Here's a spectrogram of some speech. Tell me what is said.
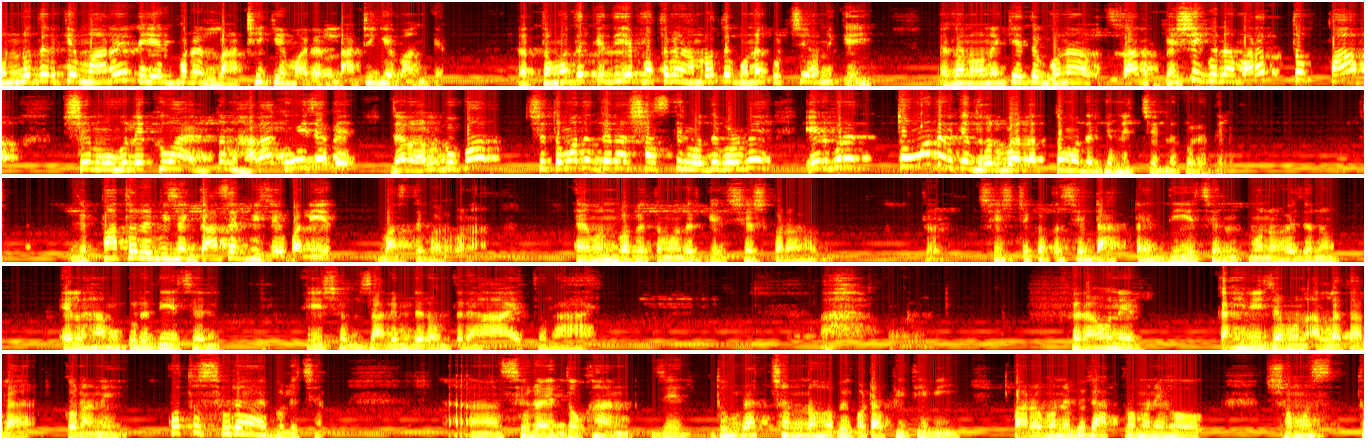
অন্যদেরকে মারেন, এরপরে লাঠিকে মারেন, লাঠিকে ভাঙেন। তোমাদেরকে দিয়ে প্রথমে আমরা তো গুনাহ করছি অনেকেই। এখন অনেকেই তো গুনাহ যার বেশি গুনাহ মারাত্মক পাপ সে মুহলে খুব একদম হালাক হয়ে যাবে। যার অল্প পাপ সে তোমাদের দ্বারা শাস্তির মধ্যে পড়বে। এরপরে তোমাদেরকে ধরবে আল্লাহ তোমাদেরকে নিচ্ছিন্ন করে দেবে। যে পাথরের পিছিয়ে গাছের পিছিয়ে পালিয়ে বাঁচতে পারব না। এমন ভাবে তোমাদেরকে শেষ করা হবে। তো সৃষ্টিকর্তা সেই ডাকটাই দিয়েছেন মনে হয় যেন এলহাম করে দিয়েছেন এইসব জালিমদের অন্তরে আয় তোর আয়। আহ, ফেরাউনের কাহিনী যেমন আল্লাহ তালা কোরআনে কত সুরায় বলেছেন। সুরায় দোকান যে ধূম্রাচ্ছন্ন হবে গোটা পৃথিবী, পারমাণবিক আক্রমণে হোক, সমস্ত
